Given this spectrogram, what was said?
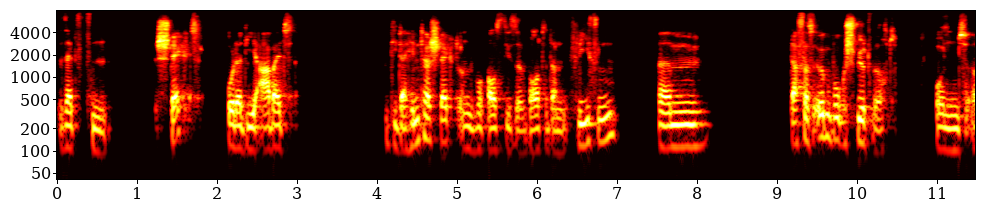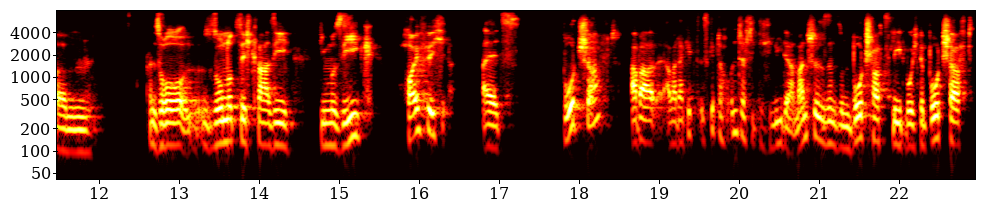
Sätzen steckt, oder die Arbeit, die dahinter steckt und woraus diese Worte dann fließen, ähm, dass das irgendwo gespürt wird. Und ähm, so, so nutze ich quasi die Musik häufig als Botschaft, aber, aber da gibt, es gibt auch unterschiedliche Lieder. Manche sind so ein Botschaftslied, wo ich eine Botschaft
